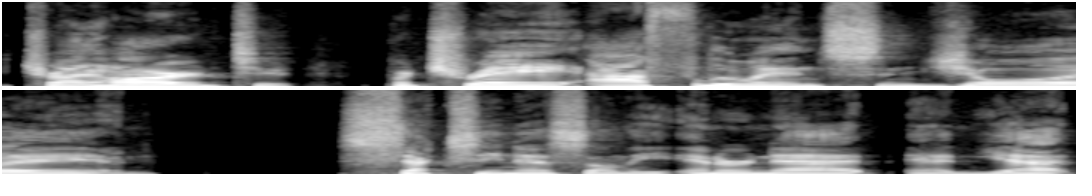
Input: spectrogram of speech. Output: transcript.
We try hard to portray affluence and joy and sexiness on the internet, and yet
